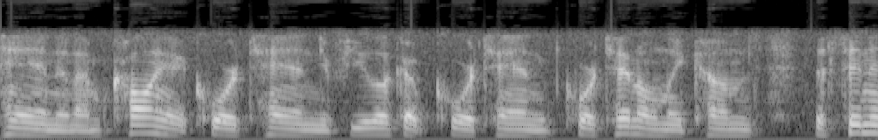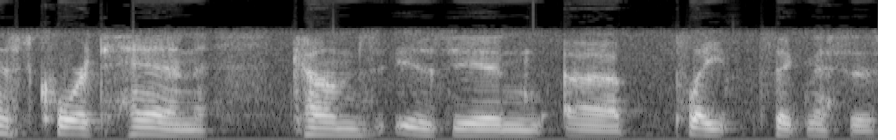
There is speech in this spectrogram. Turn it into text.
ten, and I'm calling it Cor-10. If you look up Cor-10, Core 10 only comes, the thinnest Cor-10 comes is in uh, plate thicknesses,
